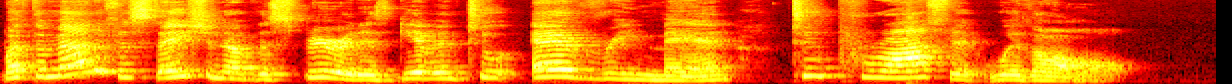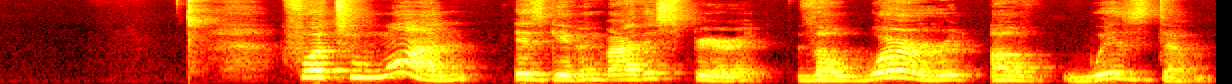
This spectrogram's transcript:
But the manifestation of the Spirit is given to every man to profit withal. For to one is given by the Spirit the word of wisdom,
